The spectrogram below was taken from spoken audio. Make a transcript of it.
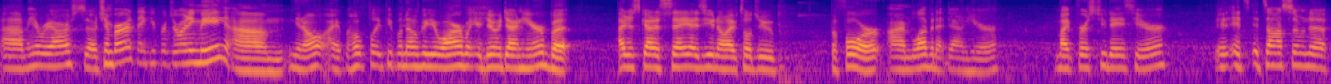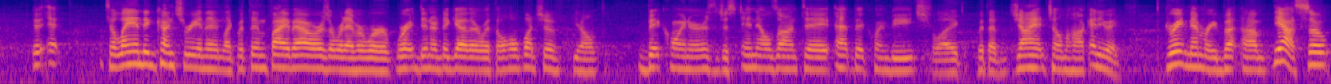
um, here we are. So Chimbar, thank you for joining me. Um, you know, I, hopefully people know who you are, what you're doing down here. But I just got to say, as you know, I've told you before, I'm loving it down here. My first few days here, it, it's it's awesome to. It, it- to land in country and then like within five hours or whatever we're, we're at dinner together with a whole bunch of you know bitcoiners just in El Zonte at bitcoin beach like with a giant tomahawk anyway great memory but um, yeah so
